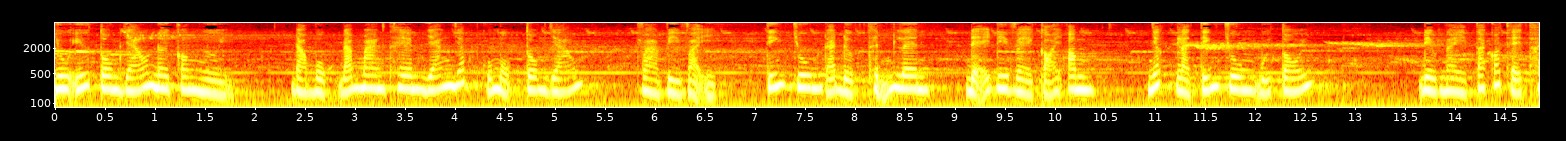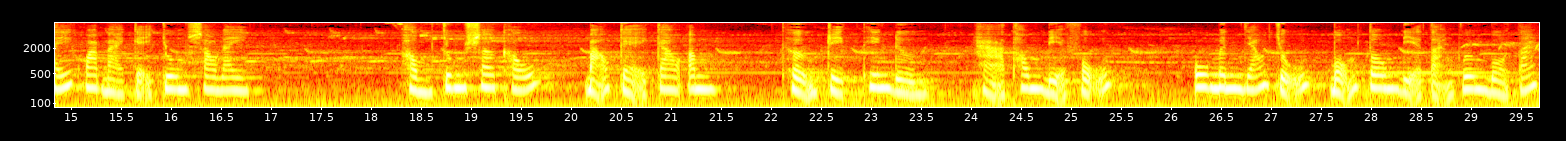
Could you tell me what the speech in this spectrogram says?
nhu yếu tôn giáo nơi con người, đạo mục đã mang thêm dáng dấp của một tôn giáo. Và vì vậy, tiếng chuông đã được thỉnh lên để đi về cõi âm nhất là tiếng chuông buổi tối. Điều này ta có thể thấy qua bài kệ chuông sau đây. Hồng chung sơ khấu, bảo kệ cao âm, thượng triệt thiên đường, hạ thông địa phủ. U minh giáo chủ, bổn tôn địa tạng vương bồ tát.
